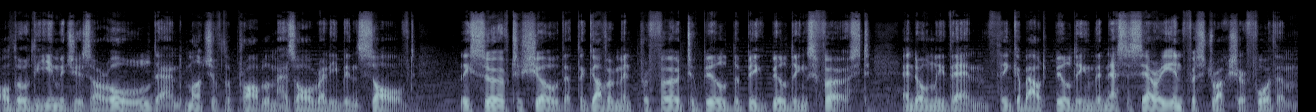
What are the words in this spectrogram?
Although the images are old and much of the problem has already been solved, they serve to show that the government preferred to build the big buildings first and only then think about building the necessary infrastructure for them.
